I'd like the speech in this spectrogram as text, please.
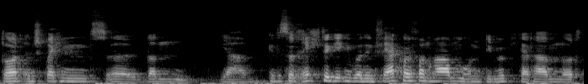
dort entsprechend äh, dann ja, gewisse Rechte gegenüber den Verkäufern haben und die Möglichkeit haben, dort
